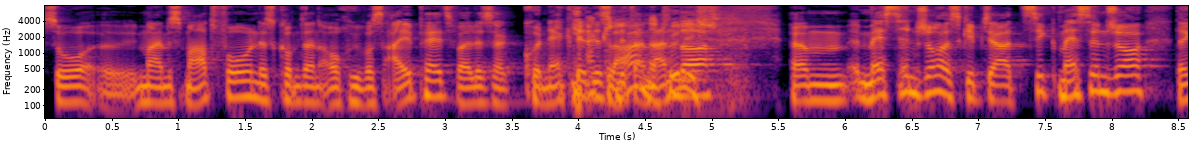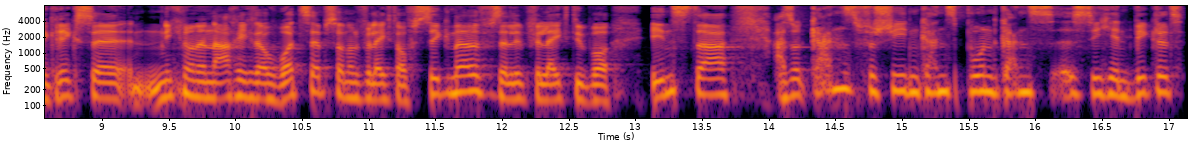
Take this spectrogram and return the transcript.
so äh, in meinem Smartphone. Das kommt dann auch übers iPad, weil das ja connected ja, ist klar, miteinander. Natürlich. Ähm, Messenger, es gibt ja zig Messenger, dann kriegst du nicht nur eine Nachricht auf WhatsApp, sondern vielleicht auf Signal, vielleicht über Insta. Also ganz verschieden, ganz bunt, ganz äh, sich entwickelt.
